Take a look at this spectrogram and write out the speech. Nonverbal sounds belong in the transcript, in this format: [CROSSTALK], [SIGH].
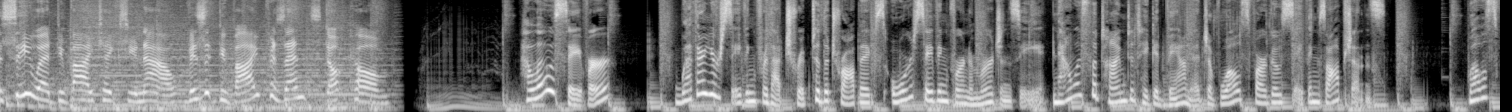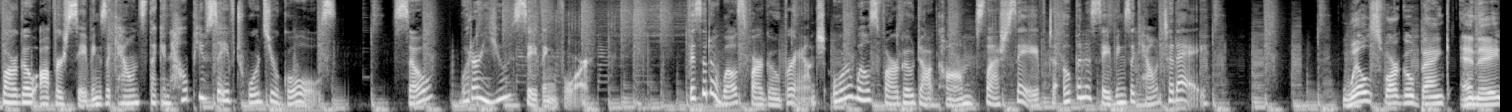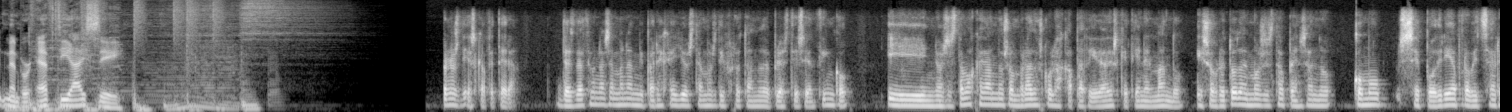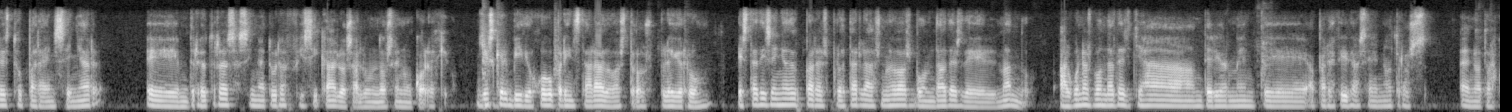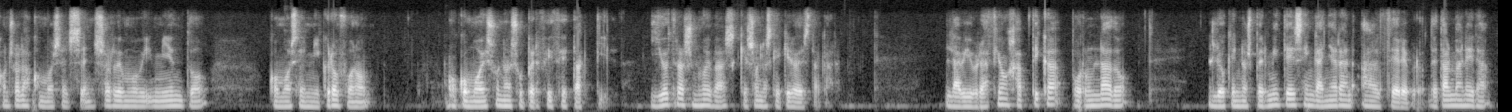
To see where Dubai takes you now, visit DubaiPresents.com. Hello, Saver. Whether you're saving for that trip to the tropics or saving for an emergency, now is the time to take advantage of Wells Fargo's savings options. Wells Fargo offers savings accounts that can help you save towards your goals. So, what are you saving for? Visit a Wells Fargo branch or wellsfargo.com/save to open a savings account today. Wells Fargo Bank NA member FDIC. Buenos días, cafetera. Desde hace una semana mi pareja y yo estamos disfrutando de PlayStation 5 y nos estamos quedando asombrados con las capacidades que tiene el mando y sobre todo hemos estado pensando cómo se podría aprovechar esto para enseñar eh, entre otras asignaturas física a los alumnos en un colegio. Y es que el videojuego preinstalado Astros Playroom está diseñado para explotar las nuevas bondades del mando. Algunas bondades ya anteriormente aparecidas en, otros, en otras consolas como es el sensor de movimiento, como es el micrófono o como es una superficie táctil. Y otras nuevas que son las que quiero destacar. La vibración háptica, por un lado, lo que nos permite es engañar al cerebro, de tal manera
